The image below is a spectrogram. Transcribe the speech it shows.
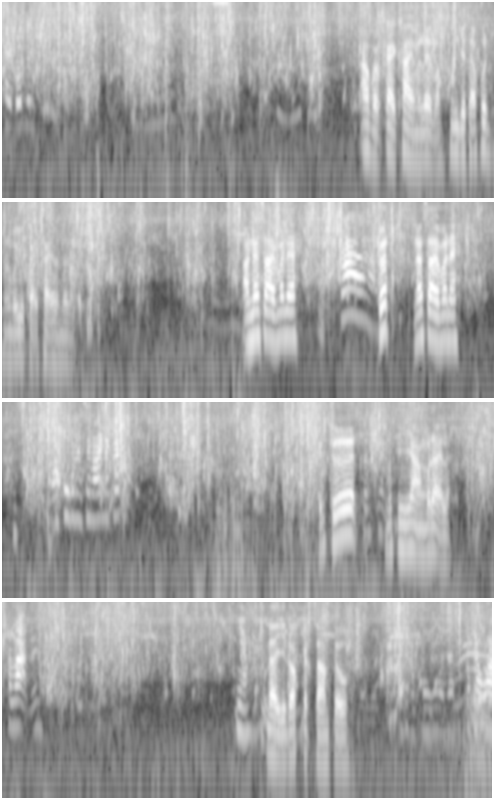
ใครก็เป็น เอาแบบไก่ไข่มาเลยบ่มันอยู่แถวพุ่นมันบ่อยู่ไก่ไข่มันเลยหรอกเอาหน้าใส่มาเนี่ยว้าเกิดหน้าใส่มาเนี่ยเอาคู่มาให้สบายนะกันขึ้นขึ้นมันสิย่างบ่ได้แหละขลาดเลยยังได้อยู่ดอกจากสามตัวเจ้าว่า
